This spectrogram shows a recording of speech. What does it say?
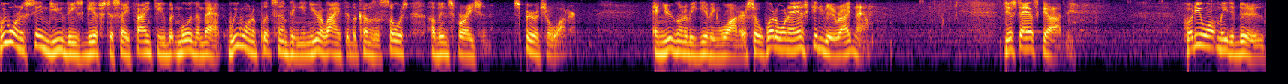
We want to send you these gifts to say thank you, but more than that, we want to put something in your life that becomes a source of inspiration, spiritual water. And you're going to be giving water. So, what I want to ask you to do right now, just ask God, what do you want me to do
